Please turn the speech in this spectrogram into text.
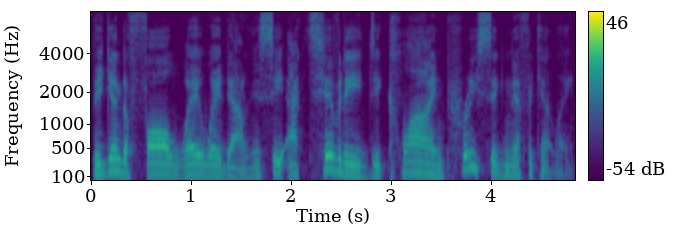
begin to fall way, way down. And You see activity decline pretty significantly.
